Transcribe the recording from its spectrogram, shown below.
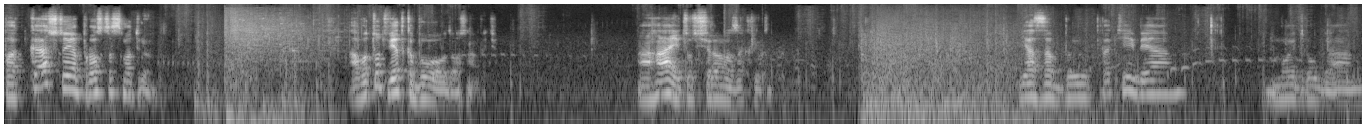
Пока что я просто смотрю. А вот тут ветка былого должна быть. Ага, и тут все равно закрыто. Я забыл про тебя, мой друган.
